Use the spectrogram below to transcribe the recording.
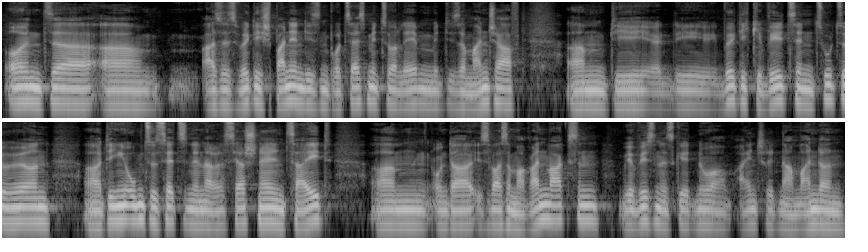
und äh, äh, also es ist wirklich spannend, diesen Prozess mitzuerleben mit dieser Mannschaft, ähm, die, die wirklich gewillt sind zuzuhören, äh, Dinge umzusetzen in einer sehr schnellen Zeit. Ähm, und da ist was am Heranwachsen. Wir wissen, es geht nur ein Schritt nach dem anderen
